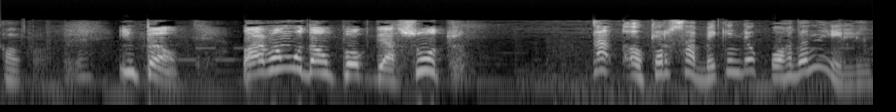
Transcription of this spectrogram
Concordo. Então, agora vamos mudar um pouco de assunto. Não, eu quero saber quem deu corda nele.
